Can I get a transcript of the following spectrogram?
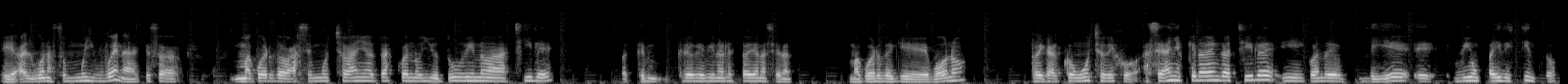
eh, algunas son muy buenas, que esa, me acuerdo hace muchos años atrás cuando YouTube vino a Chile, creo que vino al Estadio Nacional, me acuerdo que Bono recalcó mucho, dijo, hace años que no vengo a Chile y cuando llegué eh, vi un país distinto,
